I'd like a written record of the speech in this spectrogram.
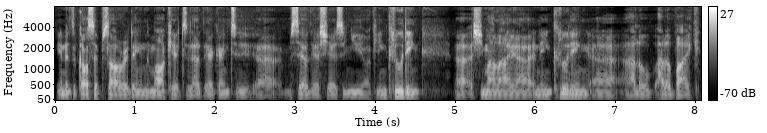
you know, the gossips are already in the market that they're going to uh, sell their shares in New York, including uh, Himalaya and including uh, Hello, Hello Bike.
